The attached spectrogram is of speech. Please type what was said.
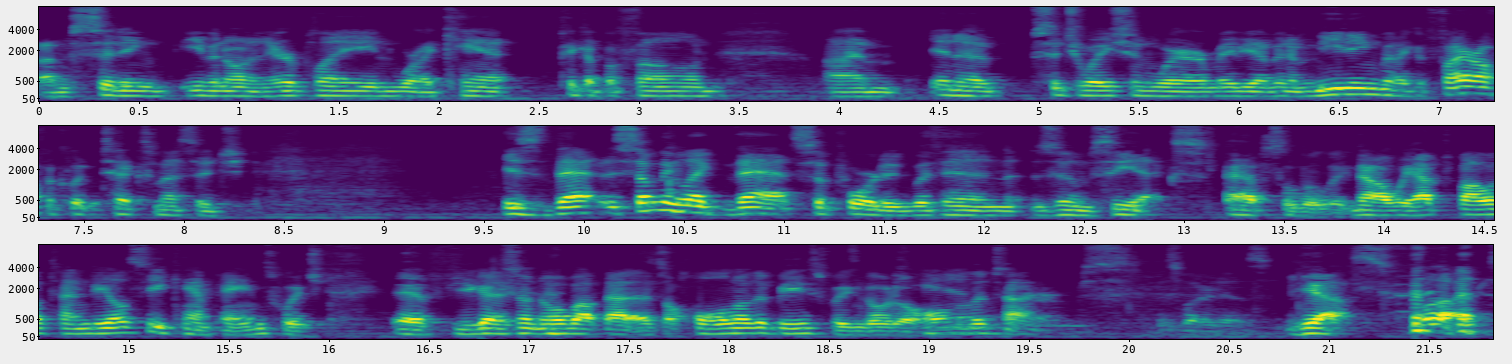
I'm sitting even on an airplane where I can't pick up a phone. I'm in a situation where maybe I'm in a meeting, but I could fire off a quick text message. Is that is something like that supported within Zoom CX? Absolutely. Now we have to follow 10 DLC campaigns, which if you guys don't know about that, that's a whole other beast. We can go to a whole other time. Terms is what it is. Yes, but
